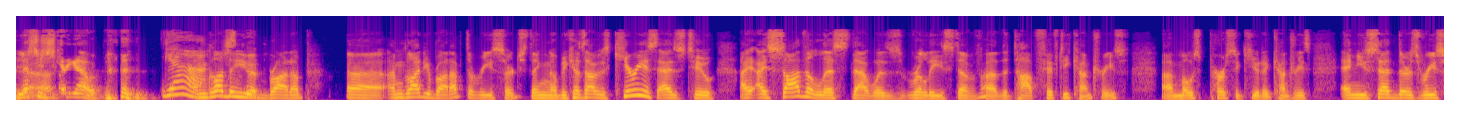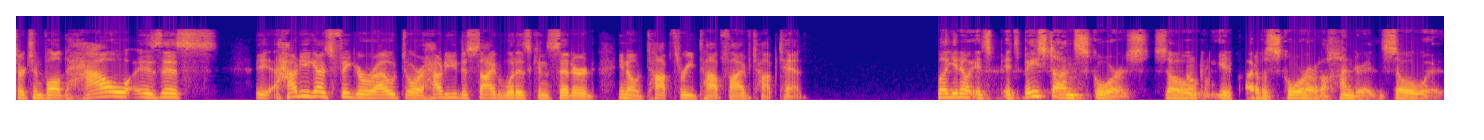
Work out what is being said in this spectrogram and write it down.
The yeah. message is getting out. yeah. I'm glad that you had brought up uh, I'm glad you brought up the research thing though, because I was curious as to, I, I saw the list that was released of uh, the top 50 countries, uh, most persecuted countries, and you said there's research involved. How is this, how do you guys figure out or how do you decide what is considered, you know, top three, top five, top 10? Well, you know, it's it's based on scores. So, okay. you know, out of a score of a hundred, so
